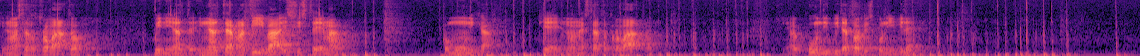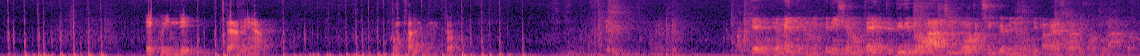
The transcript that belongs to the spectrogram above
non è stato trovato, quindi in, alter, in alternativa il sistema comunica che non è stato trovato alcun guidatore disponibile e quindi termina con fallimento. Che ovviamente non impedisce all'utente di riprovarci di nuovo tra 5 minuti, magari sarà più fortunato,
